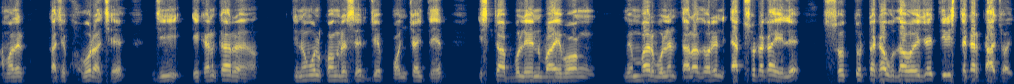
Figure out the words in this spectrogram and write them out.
আমাদের কাছে খবর আছে যে এখানকার তৃণমূল কংগ্রেসের যে পঞ্চায়েতের স্টাফ বলেন বা এবং মেম্বার বলেন, তারা ধরেন একশো টাকা এলে সত্তর টাকা উদা হয়ে যায়, তিরিশ টাকার কাজ হয়।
